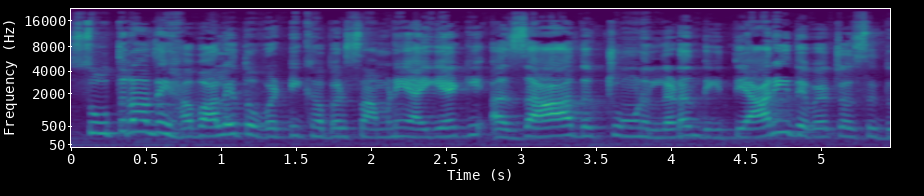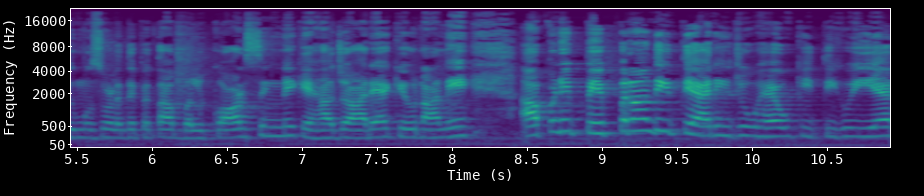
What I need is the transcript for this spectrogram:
ਸੂਤਰਾਂ ਦੇ ਹਵਾਲੇ ਤੋਂ ਵੱਡੀ ਖਬਰ ਸਾਹਮਣੇ ਆਈ ਹੈ ਕਿ ਆਜ਼ਾਦ ਚੋਣ ਲੜਨ ਦੀ ਤਿਆਰੀ ਦੇ ਵਿੱਚ ਸਿੱਧੂ ਮੂਸੇਵਾਲੇ ਦੇ ਪਿਤਾ ਬਲਕੌਰ ਸਿੰਘ ਨੇ ਕਿਹਾ ਜਾ ਰਿਹਾ ਕਿ ਉਹਨਾਂ ਨੇ ਆਪਣੇ ਪੇਪਰਾਂ ਦੀ ਤਿਆਰੀ ਜੋ ਹੈ ਉਹ ਕੀਤੀ ਹੋਈ ਹੈ,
